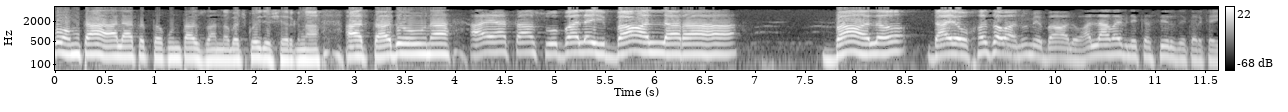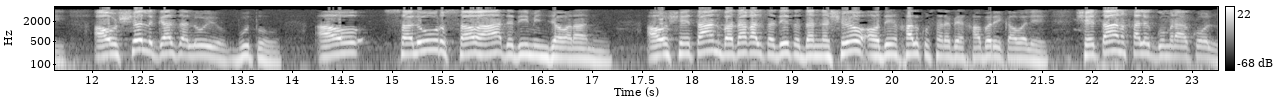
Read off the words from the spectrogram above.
قوم ته الا تتقون تاسو ځان نه بچ کوی د شرک نه اتدونا آیا تاسو بلې بالرا بال دا یو خزوانو می بالو علامه ابن کثیر ذکر کوي او شل غزلو بوتو او سلور سوا د دې من جورانو او شیطان بدغل ته دې ته دنه شو او د خلکو سره به خبرې کولې شیطان خلک گمراه کول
